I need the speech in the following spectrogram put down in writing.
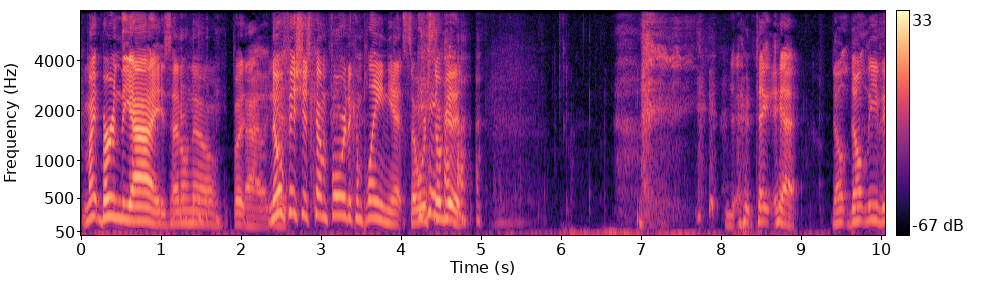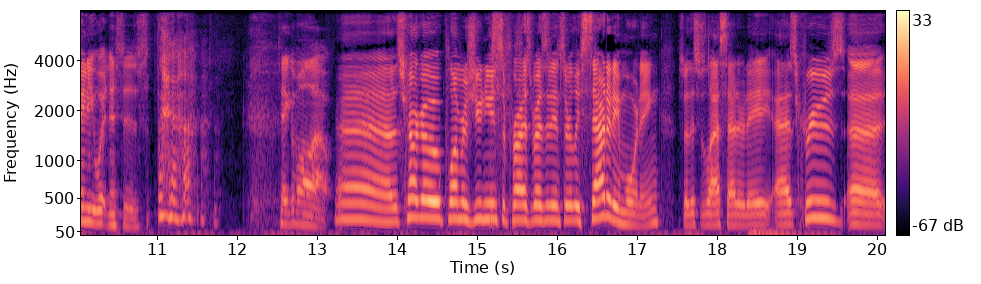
Might burn the eyes. I don't know, but Uh, no yeah. fish has come forward to complain yet, so we're still good. Take yeah. Don't don't leave any witnesses. Take them all out. Uh, the Chicago Plumbers Union surprised residents early Saturday morning. So this was last Saturday as crews uh,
